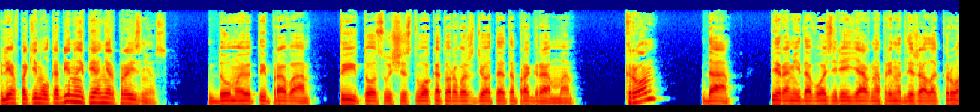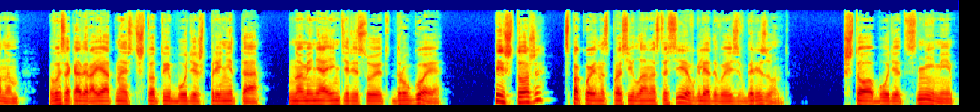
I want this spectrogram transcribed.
Лев покинул кабину, и пионер произнес. «Думаю, ты права. Ты то существо, которого ждет эта программа». «Крон?» «Да. Пирамида в озере явно принадлежала кронам. Высока вероятность, что ты будешь принята. Но меня интересует другое». «И что же?» — спокойно спросила Анастасия, вглядываясь в горизонт. «Что будет с ними,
